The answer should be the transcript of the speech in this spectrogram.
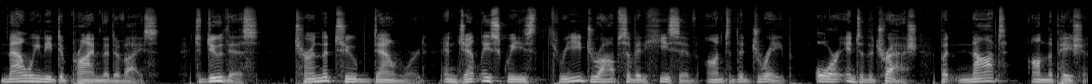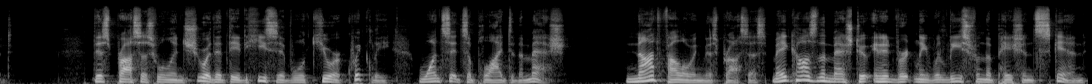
Now we need to prime the device. To do this, turn the tube downward and gently squeeze three drops of adhesive onto the drape or into the trash, but not on the patient. This process will ensure that the adhesive will cure quickly once it's applied to the mesh. Not following this process may cause the mesh to inadvertently release from the patient's skin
